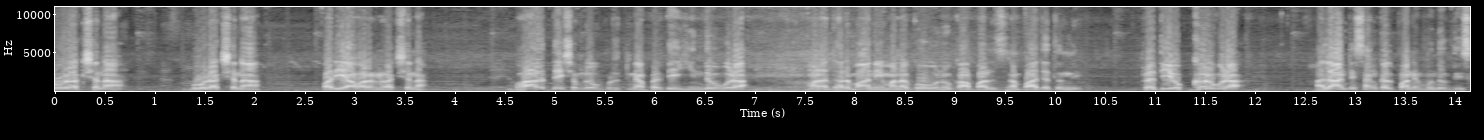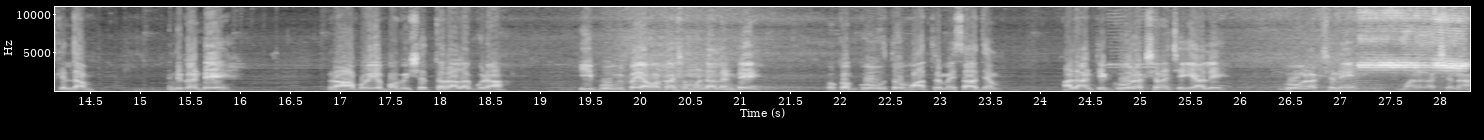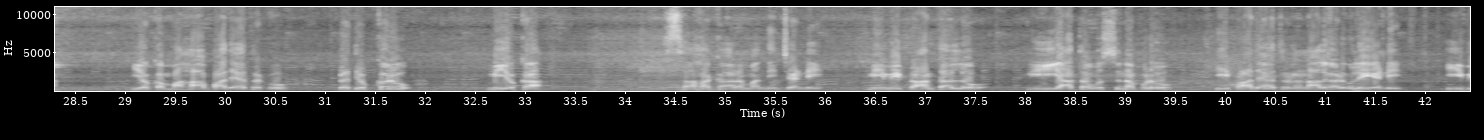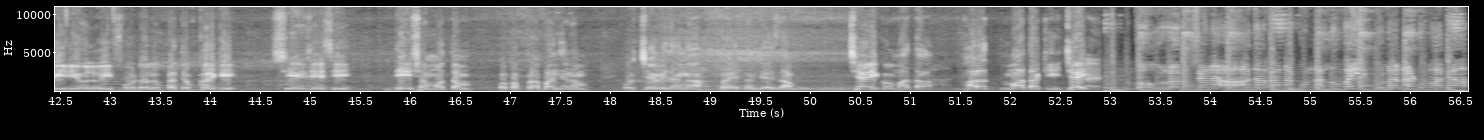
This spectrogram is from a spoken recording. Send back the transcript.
గోరక్షణ భూరక్షణ పర్యావరణ రక్షణ. భారతదేశంలో పుట్టిన ప్రతి హిందువు కూడా మన ధర్మాన్ని మన గోవును కాపాడాల్సిన బాధ్యత ఉంది. ప్రతి ఒక్కరు కూడా అలాంటి సంకల్పాన్ని ముందుకు తీసుకెళ్దాం. ఎందుకంటే రాబోయే భవిష్యత్ తరాలకు కూడా ఈ భూమిపై అవకాశం ఉండాలంటే ఒక గోవుతో మాత్రమే సాధ్యం. అలాంటి గోరక్షణ చేయాలి. గోరక్షణే మన రక్షణ. ఈ యొక్క మహాపాదయాత్రకు ప్రతి ఒక్కరూ మీ యొక్క సహకారం అందించండి. మీ మీ ప్రాంతాల్లో ఈ యాత్ర వస్తున్నప్పుడు ఈ పాదయాత్రలో నాలుగు అడుగులు వేయండి. ఈ వీడియోలు ఈ ఫోటోలు ప్రతి ఒక్కరికి షేర్ చేసి దేశం మొత్తం ఒక ప్రభంజనం వచ్చే విధంగా ప్రయత్నం చేద్దాం. జై గోమాత భారత్ మాతాకి జై. గోరక్షణ ఆదరణకు నలువైపుల నడువగా.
